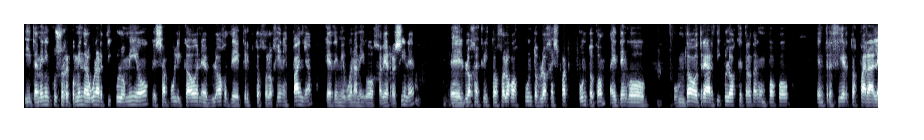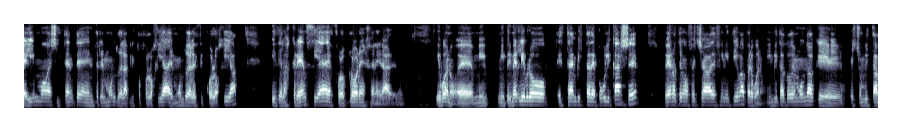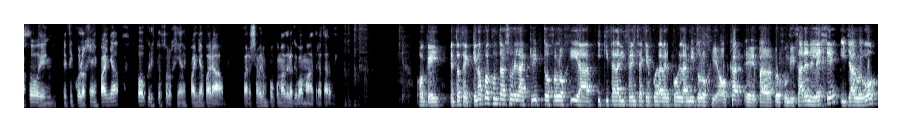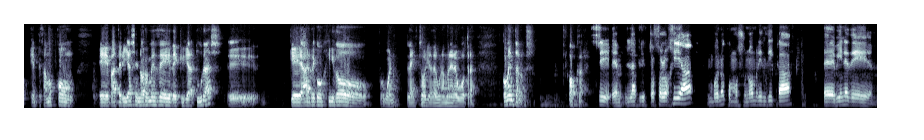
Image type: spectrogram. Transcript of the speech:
Y también incluso recomiendo algún artículo mío que se ha publicado en el blog de Criptozoología en España, que es de mi buen amigo Javier Resines. El blog es criptozoólogos.blogspot.com. Ahí tengo un, dos o tres artículos que tratan un poco entre ciertos paralelismos existentes entre el mundo de la criptozoología, el mundo de la psicología y de las creencias el folclore en general. Y bueno, eh, mi, primer libro está en vista de publicarse, todavía no tengo fecha definitiva, pero bueno, invito a todo el mundo a que eche un vistazo en, en Psicología en España o Criptozoología en España para, para saber un poco más de lo que vamos a tratar hoy. Ok, entonces, ¿qué nos puedes contar sobre la criptozoología y quizá la diferencia que puede haber con la mitología, Oscar, eh, para profundizar en el eje y ya luego empezamos con eh, baterías enormes de, criaturas eh, que ha recogido, pues bueno, la historia de alguna manera u otra. Coméntanos, Oscar. Sí, em, la criptozoología, bueno, como su nombre indica, viene de,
